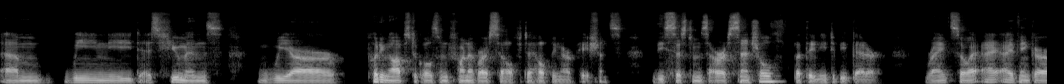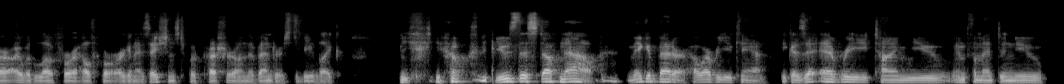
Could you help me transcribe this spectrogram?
um, we need as humans we are putting obstacles in front of ourselves to helping our patients these systems are essential but they need to be better right so i, I think our i would love for our healthcare organizations to put pressure on the vendors to be like you know use this stuff now make it better however you can because every time you implement a new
